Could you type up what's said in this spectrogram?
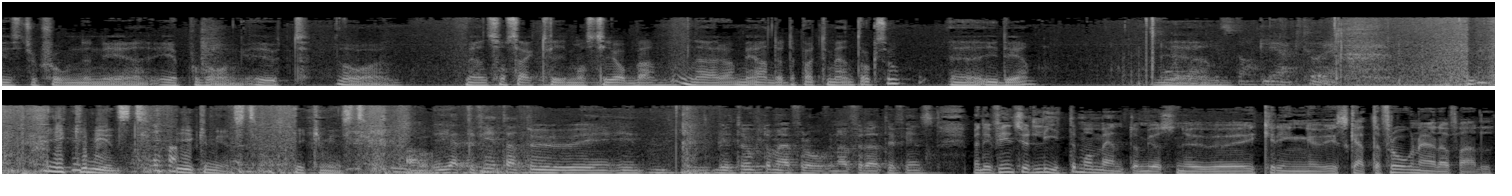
instruktionen är, är på gång ut. Och, men som sagt, vi måste jobba nära med andra departement också eh, i det. Eh, statliga aktörer. Icke minst. Icke minst. Icke minst. Ja, det är jättefint att du vill ta upp de här frågorna. För att det finns, men det finns ju lite momentum just nu kring skattefrågorna i alla fall.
